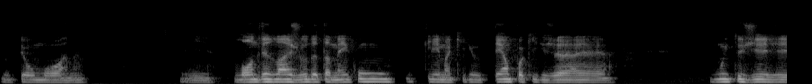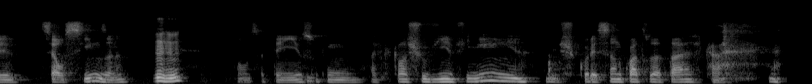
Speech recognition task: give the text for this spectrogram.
no teu humor, né? E Londres não ajuda também com o clima aqui, o tempo aqui que já é muitos dias de céu cinza, né? Uhum. Então você tem isso com. Vai ficar aquela chuvinha fininha, escurecendo quatro da tarde, cara.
